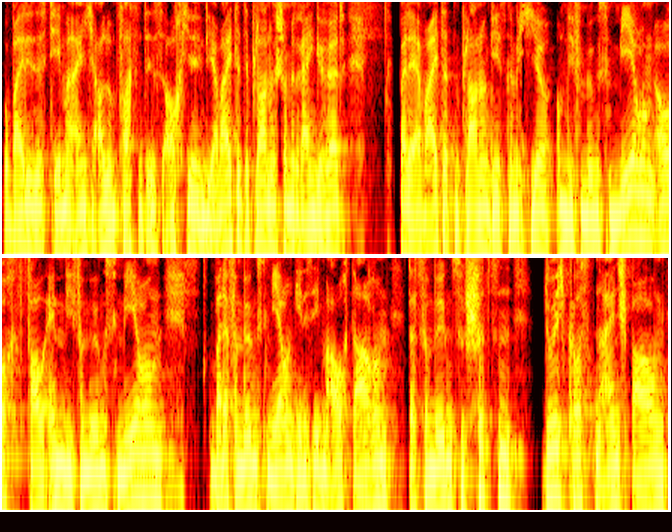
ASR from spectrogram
wobei dieses Thema eigentlich allumfassend ist, auch hier in die erweiterte Planung schon mit reingehört. Bei der erweiterten Planung geht es nämlich hier um die Vermögensmehrung auch, VM wie Vermögensmehrung. Bei der Vermögensmehrung geht es eben auch darum, das Vermögen zu schützen durch Kosteneinsparung,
